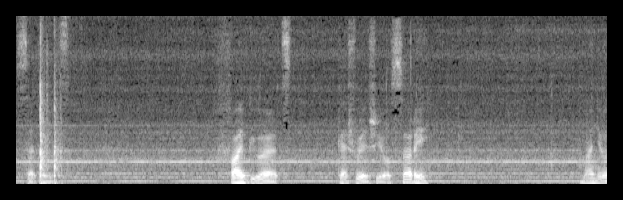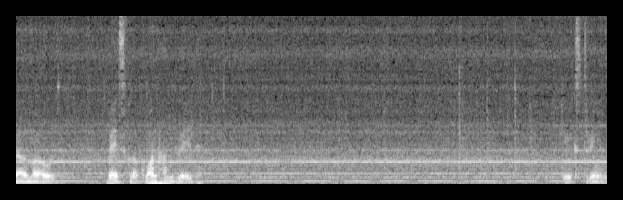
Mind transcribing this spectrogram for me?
settings. 5 GHz cache ratio 30 manual mode base clock 100 extreme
